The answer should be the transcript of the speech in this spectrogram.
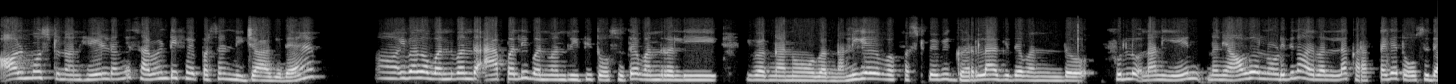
ಆಲ್ಮೋಸ್ಟ್ ನಾನು ಹೇಳ್ದಂಗೆ ಸೆವೆಂಟಿ ಫೈವ್ ಪರ್ಸೆಂಟ್ ನಿಜ ಆಗಿದೆ. ಇವಾಗ ಒಂದ್ ಒಂದ್ ಆಪ್ ಅಲ್ಲಿ ಒಂದ್ ರೀತಿ ತೋರಿಸುತ್ತೆ. ಒಂದ್ರಲ್ಲಿ ಇವಾಗ ನಾನು, ಇವಾಗ ನನಗೆ ಫಸ್ಟ್ ಬೇಬಿ ಗರ್ಲ್ ಆಗಿದೆ ಒಂದು ಫುಲ್ ನಾನು ಏನ್, ನಾನು ಯಾವ್ದ್ರಲ್ಲಿ ನೋಡಿದೀನೋ ಅದ್ರಲ್ಲೆಲ್ಲ ಕರೆಕ್ಟ್ ಆಗೇ ತೋರಿಸಿದೆ.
